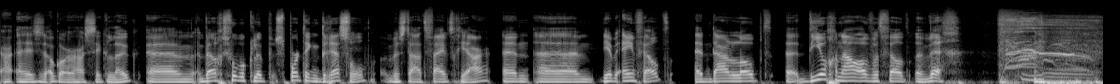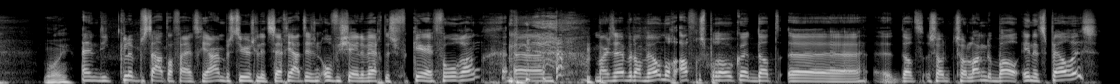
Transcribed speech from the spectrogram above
dat is ook wel hartstikke leuk. Ehm, een Belgisch voetbalclub Sporting Dressel bestaat 50 jaar. En ehm, die hebben één veld. En daar loopt eh, diagonaal over het veld een weg. Mooi. En die club bestaat al 50 jaar. Een bestuurslid zegt, ja, het is een officiële weg, dus verkeer heeft voorrang. Ehm, maar ze hebben dan wel nog afgesproken dat, eh, dat zo, zolang de bal in het spel is,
